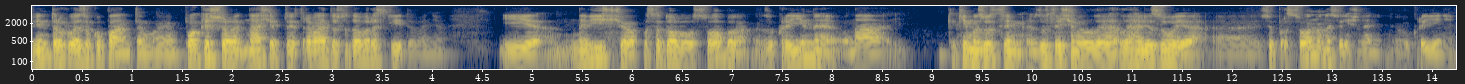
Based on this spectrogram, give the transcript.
він торгує з окупантами. Поки що, начебто, триває досудове розслідування. І навіщо посадова особа з України вона такими зустрічами, легалізує е, цю персону на сьогоднішній день в Україні?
